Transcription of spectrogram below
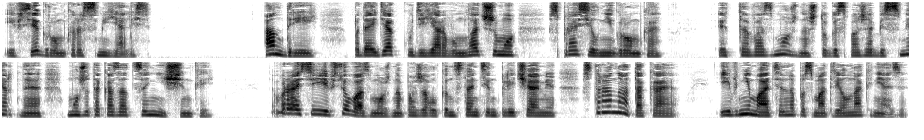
и все громко рассмеялись. Андрей, подойдя к Кудеярову-младшему, спросил негромко, «Это возможно, что госпожа бессмертная может оказаться нищенкой?» «В России все возможно», — пожал Константин плечами. «Страна такая». И внимательно посмотрел на князя.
